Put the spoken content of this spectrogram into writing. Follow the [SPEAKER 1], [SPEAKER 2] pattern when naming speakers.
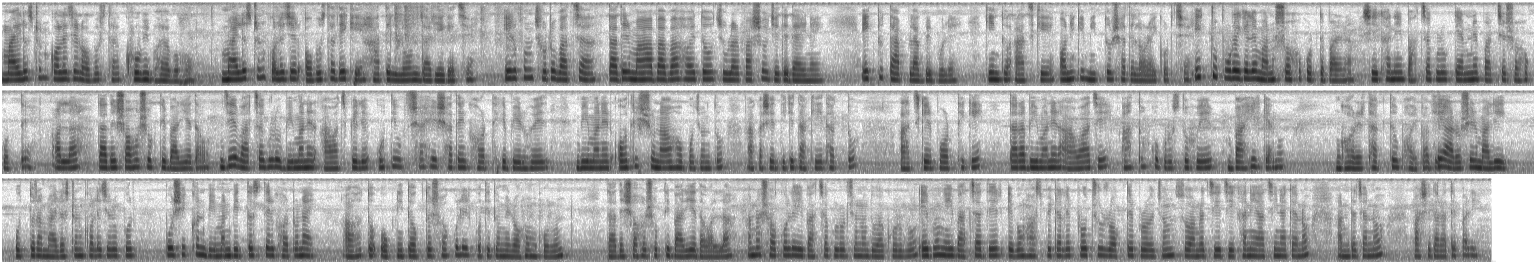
[SPEAKER 1] Milestone কলেজের অবস্থা খুবই ভয়াবহ। মাইলস্টোন কলেজের অবস্থা দেখে হাতের লোম দাঁড়িয়ে গেছে। এরকম ছোট বাচ্চা তাদের মা বাবা হয়তো চুলার পাশেও যেতে দেয় নাই। একটু তাপ লাগবে বলে। কিন্তু আজকে অনেকে মৃত্যুর সাথে লড়াই করছে। একটু পুড়ে গেলে মানুষ সহ করতে পারে না। সেখানে বাচ্চাগুলো কেমনে পারছে সহ করতে? আল্লাহ তাদের সহশক্তি বাড়িয়ে দাও। যে বাচ্চাগুলো বিমানের আওয়াজ পেলে অতি উৎসাহের সাথে ঘর থেকে বের হয়ে বিমানের অদৃশ্য না হওয়া পর্যন্ত আকাশের দিকে তাকিয়ে থাকতো। আজকের পর থেকে তারা বিমানের আওয়াজে আতঙ্কগ্রস্ত হয়ে বাহির কেন? ঘরের থাকতেও ভয় পাবে। আরসের মালিক। উত্তরা মাইলস্টোন কলেজের ওপর প্রশিক্ষণ বিমান বিধ্বস্তের ঘটনায় আহত অগ্নিদগ্ধ সকলের প্রতি তুমি রহম করুন। তাদের সহশক্তি বাড়িয়ে দাও আল্লাহ। আমরা সকলে এই বাচ্চাগুলোর জন্য দোয়া করব। এবং এই বাচ্চাদের এবং হসপিটালে প্রচুর রক্তের প্রয়োজন। সো আমরা যে যেখানে আছি না কেন, আমরা যেন পাশে দাঁড়াতে পারি।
